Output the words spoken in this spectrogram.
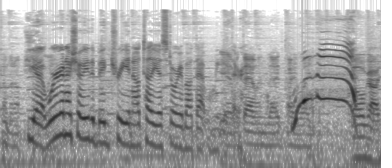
coming up. Yeah, we're gonna show you the big tree and I'll tell you a story about that when we Yeah, get there. that one, that Wow! Oh gosh.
